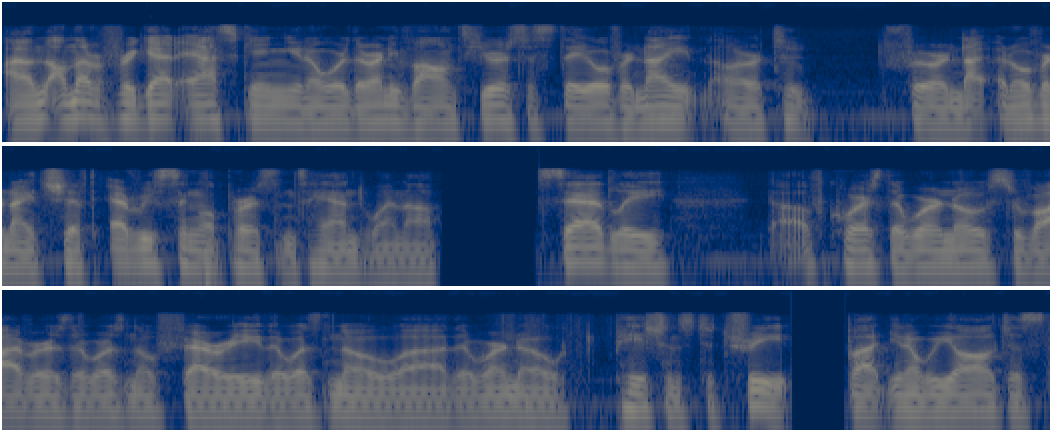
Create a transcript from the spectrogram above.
I'll, I'll never forget asking you know were there any volunteers to stay overnight or to for an overnight shift? Every single person's hand went up sadly of course, there were no survivors. There was no ferry. There was no. Uh, there were no patients to treat. But you know, we all just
